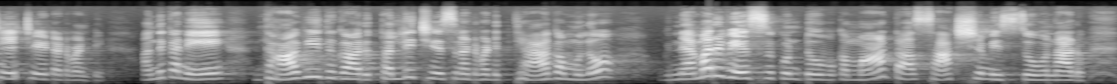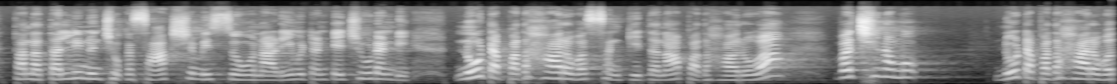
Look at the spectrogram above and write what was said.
చేసేటటువంటి అందుకనే దావీదు గారు తల్లి చేసినటువంటి త్యాగములో నెమరు వేసుకుంటూ ఒక మాట సాక్ష్యం ఇస్తూ ఉన్నాడు. తన తల్లి నుంచి ఒక సాక్ష్యం ఇస్తూ ఉన్నాడు. ఏమిటంటే చూడండి నూట పదహారవ సంకీర్తన పదహారవ వచనము. నూట పదహారవ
